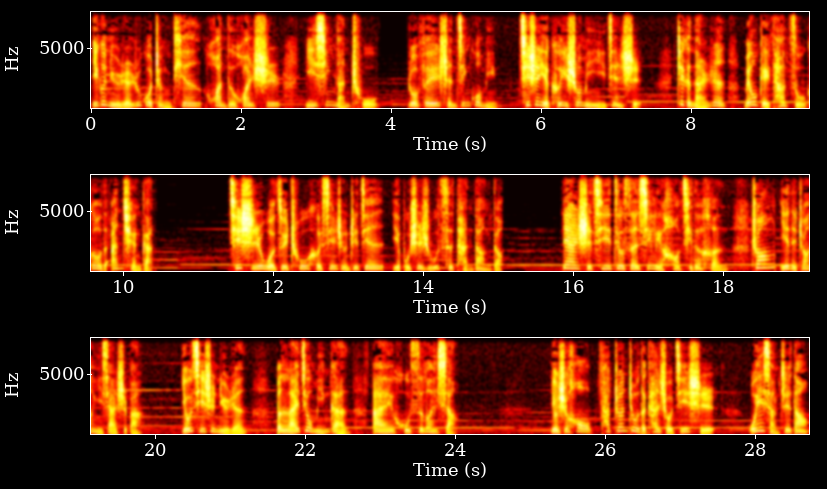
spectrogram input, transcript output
一个女人如果整天患得患失、疑心难除，若非神经过敏，其实也可以说明一件事：这个男人没有给她足够的安全感。其实我最初和先生之间也不是如此坦荡的，恋爱时期就算心里好奇的很，装也得装一下，是吧？尤其是女人，本来就敏感，爱胡思乱想。有时候他专注地看手机时，我也想知道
